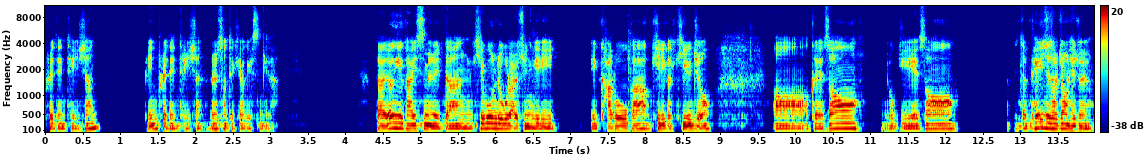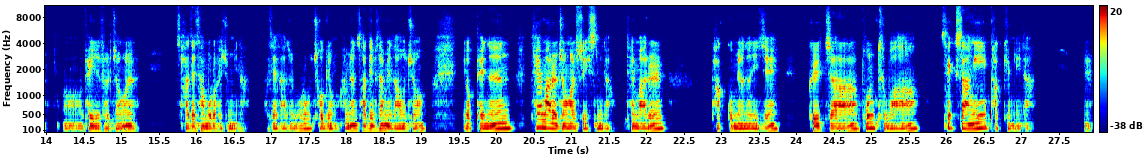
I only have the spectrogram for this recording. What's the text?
프레젠테이션 빈 프레젠테이션을 선택하겠습니다. 자 여기 가 있으면 일단 기본적으로 알 수 있는 게 이, 이 가로가 길이가 길죠. 어 그래서 여기에서 일단 페이지 설정을 해줘요. 어, 페이지 설정을 4대3으로 해줍니다. 4대3으로 적용하면 4대3이 나오죠. 옆에는 테마를 정할 수 있습니다. 테마를 바꾸면은 이제 글자 폰트와 색상이 바뀝니다. 예,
